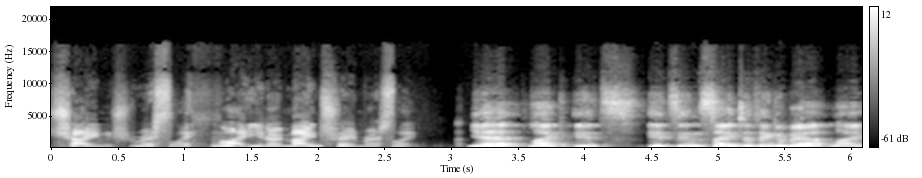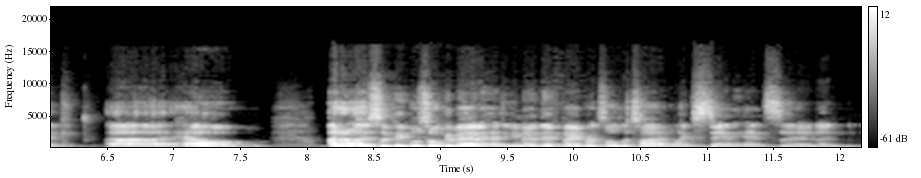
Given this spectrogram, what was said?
changed wrestling, like you know mainstream wrestling. Yeah, like it's it's insane to think about. Like uh, how I don't know. So people talk about you know their favorites all the time, like Stan Hansen and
